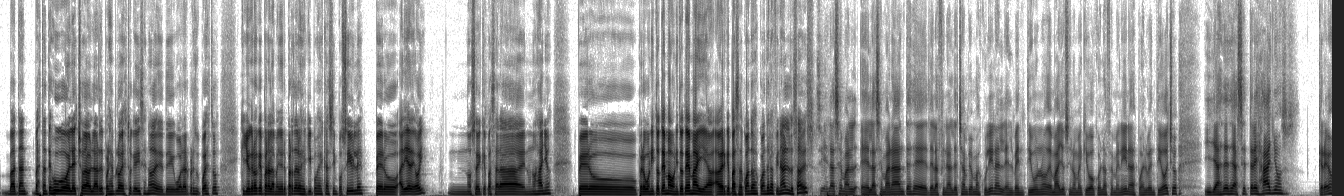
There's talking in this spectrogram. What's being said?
bastante jugo el hecho de hablar de, por ejemplo, esto que dices, ¿no? De, de igualar presupuestos, que yo creo que para la mayor parte de los equipos es casi imposible, pero a día de hoy, no sé qué pasará en unos años, pero, pero bonito tema, bonito tema y a, ver qué pasa. ¿Cuándo, ¿Cuándo, es la final? ¿Lo sabes? Sí, es la, semana eh, la semana antes de, de, la final de Champions masculina, el, el, 21 de mayo, si no me equivoco, es la femenina, después el 28. Y ya desde hace tres años, creo,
